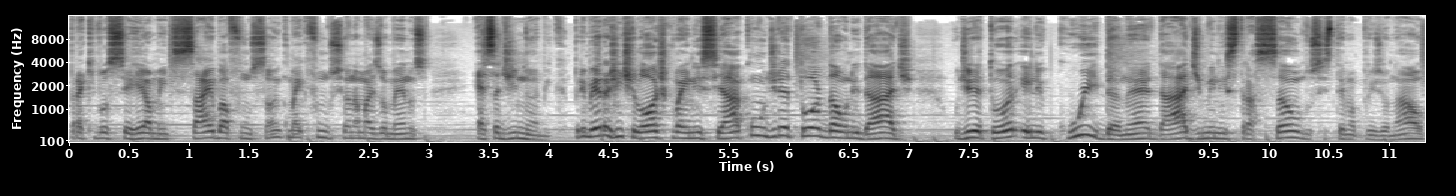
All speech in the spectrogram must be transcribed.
para que você realmente saiba a função e como é que funciona mais ou menos essa dinâmica. Primeiro a gente, lógico, vai iniciar com o diretor da unidade. O diretor, ele cuida né, da administração do sistema prisional,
